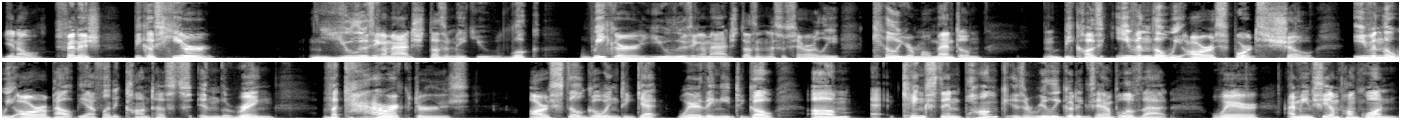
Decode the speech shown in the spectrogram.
you know finish because here you losing a match doesn't make you look weaker you losing a match doesn't necessarily kill your momentum because even though we are a sports show even though we are about the athletic contests in the ring, the characters are still going to get where they need to go. Um, eh, Kingston Punk is a really good example of that. Where I mean, CM Punk won.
